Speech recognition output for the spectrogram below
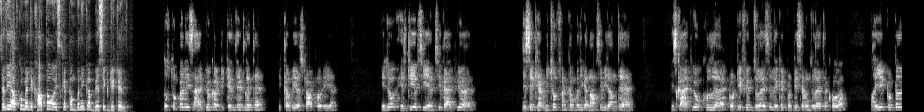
चलिए आपको मैं दिखाता हूँ इसके कंपनी का बेसिक डिटेल दोस्तों, पहले इस आईपीओ का डिटेल देख लेते हैं कि कब यह स्टार्ट हो रही है। ये जो H D F C M C का आईपीओ है, जिसे कि हम म्यूचुअल फंड कंपनी के नाम से भी जानते हैं इसका आईपीओ खुल रहा है ट्वेंटी फिफ्थ जुलाई से लेकर ट्वेंटी सेवन जुलाई तक होगा। और ये total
